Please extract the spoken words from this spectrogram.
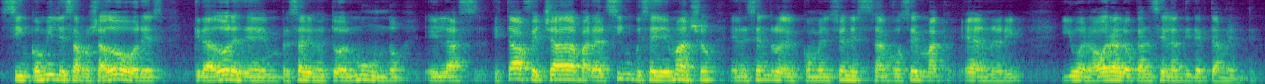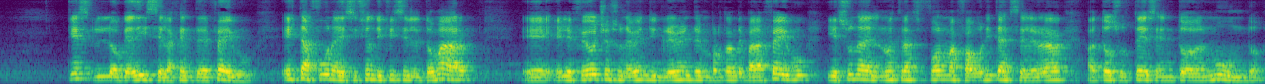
5.000 desarrolladores, creadores de empresarios de todo el mundo. Eh, las, estaba fechada para el 5 y 6 de mayo en el Centro de Convenciones San José McHenry y bueno, ahora lo cancelan directamente. ¿Qué es lo que dice la gente de Facebook? Esta fue una decisión difícil de tomar eh, el F8 es un evento increíblemente importante para Facebook y es una de nuestras formas favoritas de celebrar a todos ustedes en todo el mundo,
